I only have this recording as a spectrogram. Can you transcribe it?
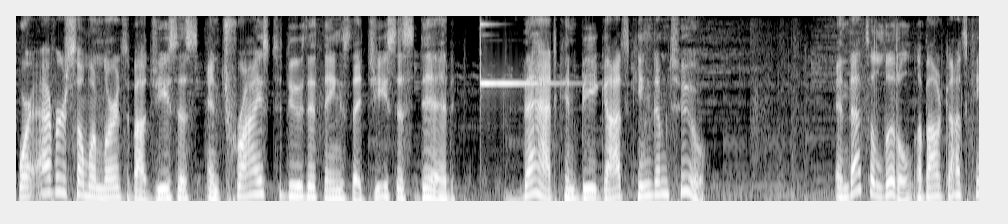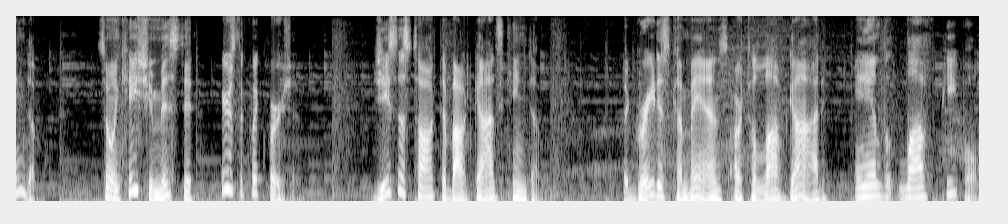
Wherever someone learns about Jesus and tries to do the things that Jesus did, that can be God's kingdom too. And that's a little about God's kingdom. So, in case you missed it, here's the quick version Jesus talked about God's kingdom. The greatest commands are to love God and love people.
